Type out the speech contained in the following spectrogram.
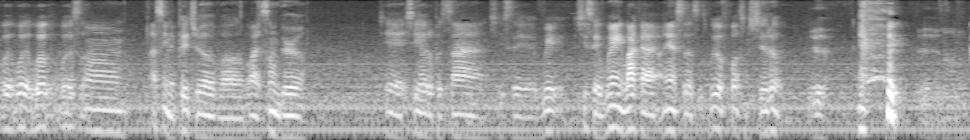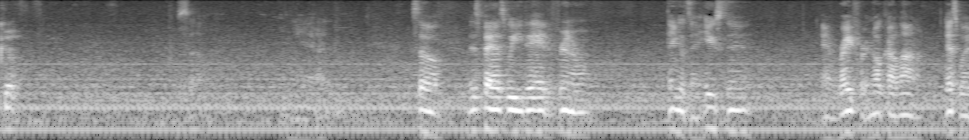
What what what what's um? I seen a picture of uh like some girl. Had she held up a sign. She said we she said we ain't like our ancestors. We'll fuck some shit up. Yeah. so Yeah, no, no cap. yeah. So this past week they had the funeral. I think it was in Houston and Raeford, North Carolina. That's where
